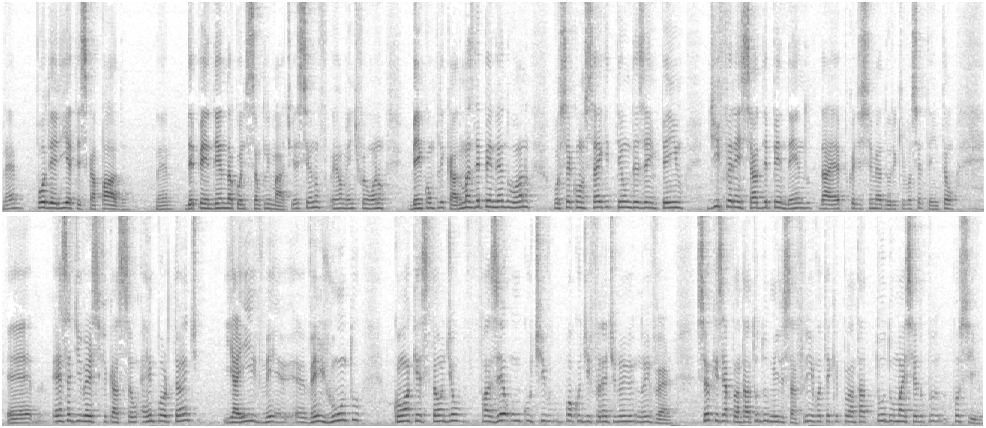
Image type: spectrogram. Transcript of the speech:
né, poderia ter escapado né? dependendo da condição climática. Esse ano realmente foi um ano bem complicado, mas dependendo do ano, você consegue ter um desempenho diferenciado dependendo da época de semeadura que você tem. Então, é, essa diversificação é importante e aí vem, é, vem, junto com a questão de eu fazer um cultivo um pouco diferente no, no inverno. Se eu quiser plantar tudo milho safrinha, vou ter que plantar tudo o mais cedo possível.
